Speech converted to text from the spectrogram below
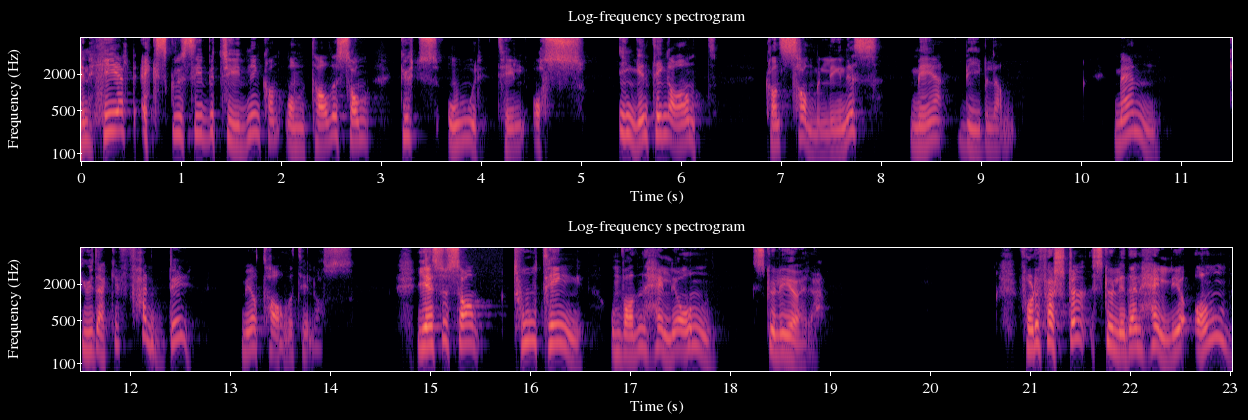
en helt eksklusiv betydning kan omtales som Guds ord til oss. Ingenting annet kan sammenlignes med Bibelen. Men Gud er ikke ferdig med å tale til oss. Jesus sa to ting om hva Den hellige ånd skulle gjøre. For det første skulle Den hellige ånd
